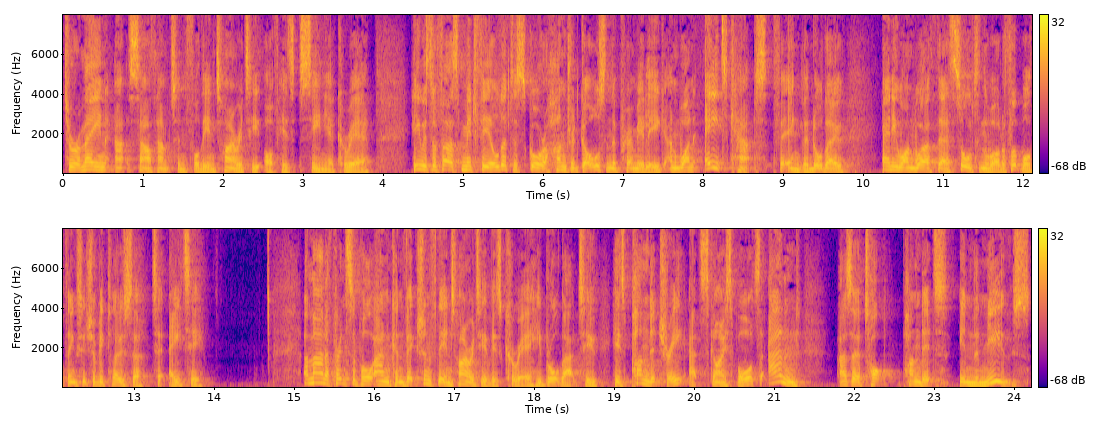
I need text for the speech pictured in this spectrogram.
to remain at Southampton for the entirety of his senior career. He was the first midfielder to score 100 goals in the Premier League and won eight caps for England, although Anyone worth their salt in the world of football thinks it should be closer to 80. A man of principle and conviction for the entirety of his career, he brought that to his punditry at Sky Sports and as a top pundit in the news,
